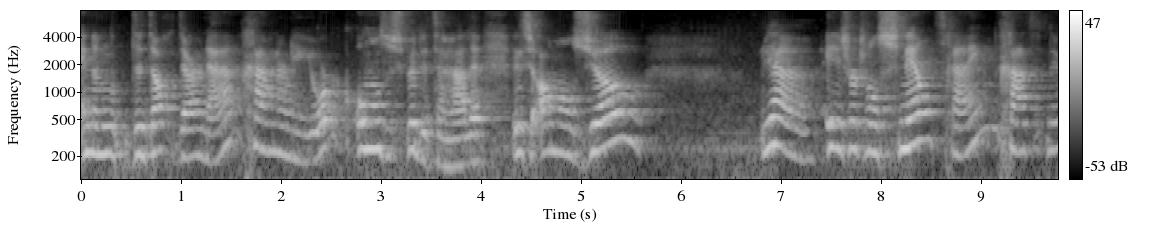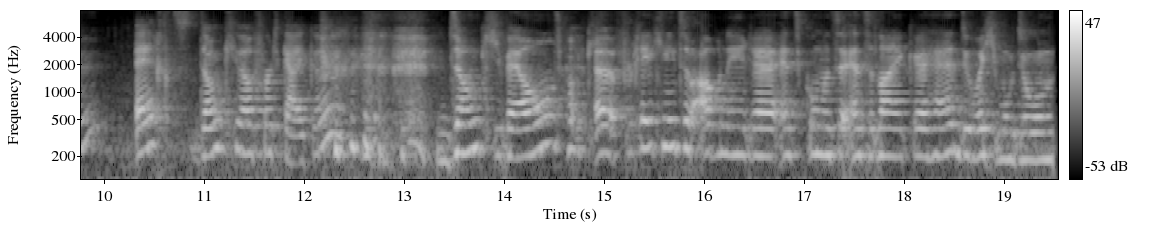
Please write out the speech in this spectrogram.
En dan de dag daarna gaan we naar New York om onze spullen te halen. Dit is allemaal zo Ja, in een soort van sneltrein gaat het nu. echt. Dankjewel voor het kijken. Dankjewel. Dank je. Eh, vergeet je niet te abonneren en te commenten en te liken. Hè? Doe wat je moet doen.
